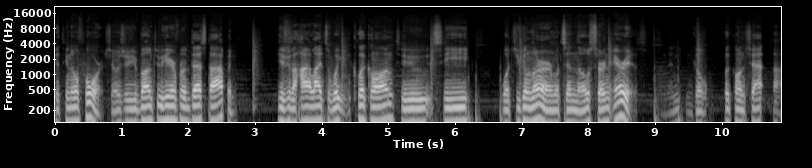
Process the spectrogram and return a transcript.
1504 shows you Ubuntu here for the desktop and gives you the highlights of what you can click on to see what you can learn, what's in those certain areas. And then you can go click on chat, uh,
